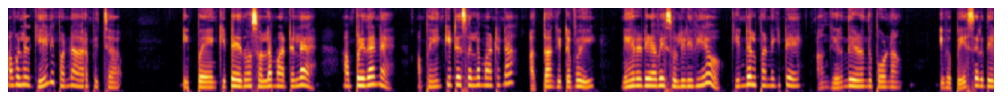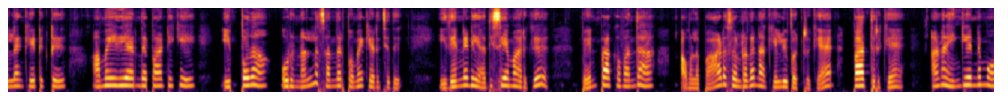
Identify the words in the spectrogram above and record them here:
அவளை கேலி பண்ண ஆரம்பிச்சா. இப்போ என்கிட்ட எதுவும் சொல்ல மாட்டேல அப்படி தானே அப்போ என்கிட்ட சொல்ல மாட்டேனா? அத்தான் கிட்ட போய் நேரடியாகவே சொல்லிடுவியோ? கிண்டல் பண்ணிக்கிட்டே அங்கேருந்து எழுந்து போனான். இவ பேசுறதையெல்லாம் கேட்டுக்கிட்டு அமைதியாக இருந்த பாட்டிக்கு இப்போதான் ஒரு நல்ல சந்தர்ப்பமே கிடைச்சிது. இது என்னடி அதிசயமாக இருக்கு? பெண் பார்க்க வந்தா அவளை பாட சொல்கிறத நான் கேள்விப்பட்டிருக்கேன் பார்த்துருக்கேன். ஆனால் இங்கே என்னமோ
